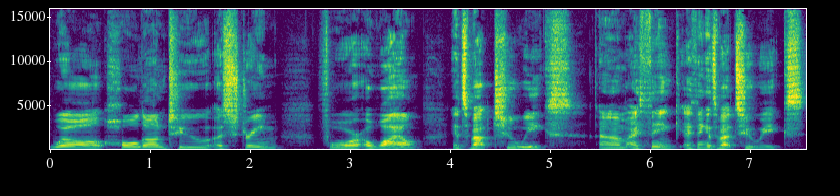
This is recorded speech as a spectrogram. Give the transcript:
will hold on to a stream for a while. It's about two weeks Um, I think I think it's about two weeks.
